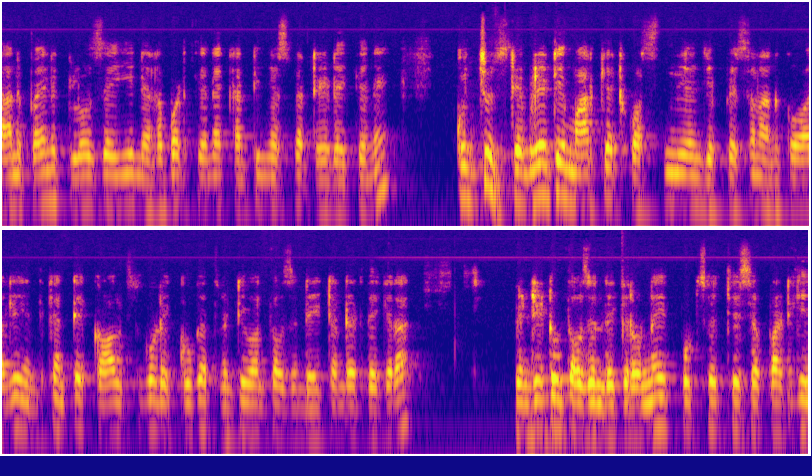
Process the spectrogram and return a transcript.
దానిపైన క్లోజ్ అయ్యి నిలబడితేనే కంటిన్యూస్గా ట్రేడ్ అయితేనే కొంచెం స్టెబిలిటీ మార్కెట్కి వస్తుంది అని చెప్పేసి అని అనుకోవాలి. ఎందుకంటే కాల్స్ కూడా ఎక్కువగా twenty one thousand eight hundred దగ్గర ట్వంటీ టూ థౌసండ్ దగ్గర ఉన్నాయి. పుట్స్ వచ్చేసేపాటికి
